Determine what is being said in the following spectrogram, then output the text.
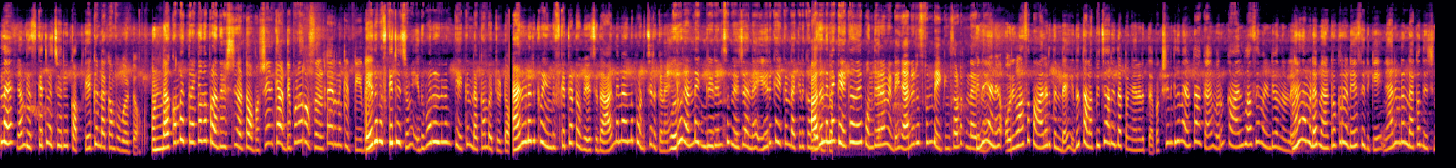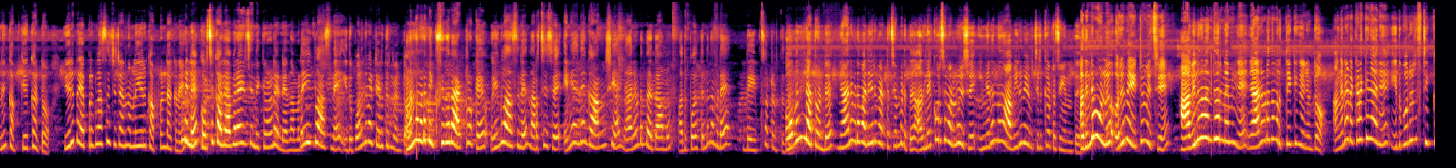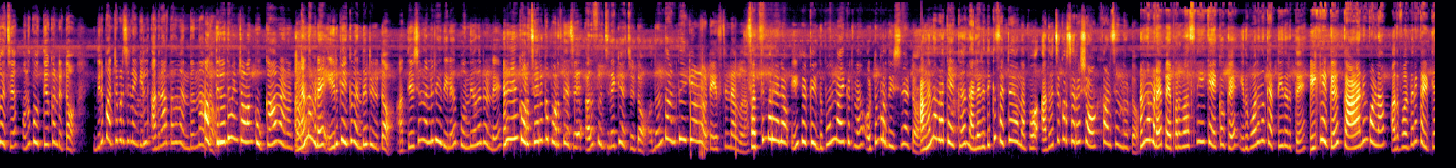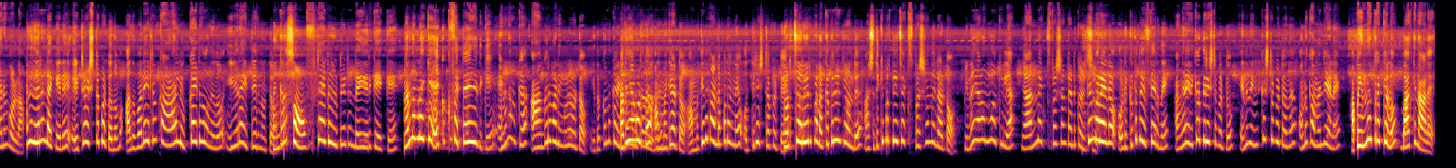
ഇന്ന് ഞാൻ ബിസ്ക്കറ്റ് വെച്ച ഒരു കപ്പ് കേക്ക് ഉണ്ടാക്കാൻ പോവുക കേട്ടോ ഉണ്ടാക്കുമ്പോ ഇത്രയൊക്കെയൊന്നും പ്രതീക്ഷിച്ചു കേട്ടോ. പക്ഷെ എനിക്ക് അടിപൊളി റിസൾട്ട് ആയിരുന്നു കിട്ടിയത്. ഏത് ബിസ്ക്കറ്റ് വെച്ചും ഇതുപോലെ ഒരു കേക്ക് ഉണ്ടാക്കാൻ പറ്റും കേട്ടോ ഞാനിവിടെ ഒരു ക്രീം ബിസ്ക്കറ്റ് ആട്ടോ ഉപയോഗിച്ചത്. ആദ്യം തന്നെ അതൊന്ന് പൊടിച്ചെടുക്കണേ. ഒരു രണ്ട് ഇൻഗ്രീഡിയൻസ് ഉപയോഗിച്ച് തന്നെ ഈ ഒരു കേക്ക് ഉണ്ടാക്കിയെടുക്കാം ആദ്യം തന്നെ കേക്ക് നന്നായി പൊന്തി വരാൻ വേണ്ടി ഞാനൊരു സ്പൂൺ ബേക്കിംഗ് സോഡ ഉണ്ടായിരുന്നു. പിന്നെ ഞാൻ ഒരു ഗ്ലാസ് പാലെടുത്തിട്ടുണ്ട് ഇത് തിളപ്പിച്ചാറിയതട്ടോ ഞാൻ എടുത്തത് പക്ഷെ എനിക്കിത് മെൽട്ടാക്കാൻ വെറും കാൽ ഗ്ലാസ്സേ വേണ്ടി വന്നുള്ളൂ. അങ്ങനെ നമ്മുടെ ബാറ്ററൊക്കെ റെഡി ആയി സ്ഥിതിക്ക് ഞാനിവിടെ ഉണ്ടാക്കാൻ ഉദ്ദേശിക്കുന്നത് കപ്പ് കേക്ക് കേട്ടോ ഈ ഒരു പേപ്പർ ഗ്ലാസ് വെച്ചിട്ടാണ് നമ്മൾ ഈ ഒരു കപ്പ് ഉണ്ടാക്കണേ. പിന്നെ കുറച്ച് കലാപരായി ചിന്തിക്കുന്നതുകൊണ്ട് തന്നെ നമ്മുടെ ഈ ഗ്ലാസ്സിനെ ഇതുപോലെ ഒന്ന് വെട്ടിയെടുത്തിട്ടുണ്ട് കേട്ടോ. അങ്ങനെ നമ്മുടെ മിക്സ് ചെയ്ത ബാറ്ററൊക്കെ ഈ ഗ്ലാസ്സിൽ നിറച്ച് വെച്ച് ഇനി അതിനെ ഗാർണിഷ് ചെയ്യാൻ ഞാനിവിടെ ബദാമും അതുപോലെ തന്നെ നമ്മുടെ ഡേറ്റ്സ് തൊട്ടെടുത്തത് ഓവൻ ഇല്ലാത്തതുകൊണ്ട് ഞാനിവിടെ വലിയൊരു വെട്ടച്ചെമ്പ് എടുത്ത് അതിലേക്ക് കുറച്ച് വെള്ളം ഒഴിച്ച് ഇങ്ങനെ ഒന്ന് ആവിയിൽ വേവിച്ചെടുക്കുക ചെയ്യുന്നത്. അതിന്റെ മുകളിൽ ഒരു വെയിറ്റും വെച്ച് ആവിയിൽ നിന്ന് വെന്ത് വരണേ മുന്നേ ഞാനിവിടെ ഒന്ന് വൃത്തിയാക്കി കഴിഞ്ഞു കേട്ടോ. അങ്ങനെ ഇടയ്ക്കിടയ്ക്ക് ഞാൻ ഇതുപോലൊരു സ്റ്റിക്ക് വെച്ച് ഒന്ന് കുത്തിയൊക്കെ ഉണ്ട് കേട്ടോ. ഇതിന് പറ്റി പിടിച്ചില്ലെങ്കിൽ അതിനർത്ഥം അത് വെന്തെന്നാണ് പത്തിരുപത് മിനിറ്റോളം കുക്കാൻ വേണം. അങ്ങനെ നമ്മുടെ ഈ ഒരു കേക്ക് വെന്തിട്ടിട്ട് കേട്ടോ അത്യാവശ്യം നല്ല രീതിയിൽ പൊന്തി വന്നിട്ടുണ്ട്. അങ്ങനെ ഞാൻ കുറച്ചു നേരമൊക്കെ പുറത്ത് വെച്ച് അത് ഫ്രിഡ്ജിലേക്ക് വെച്ചു കേട്ടോ അതൊന്നും തണുത്ത് കഴിക്കാണല്ലോ ടേസ്റ്റ് ഉണ്ടാവുക. സത്യം പറയാലോ ഈ കേക്ക് ഇതുപോലെ ആയി കിട്ടുന്ന ഒട്ടും പ്രതീക്ഷിച്ചില്ല കേട്ടോ അങ്ങനെ നമ്മുടെ കേക്ക് നല്ല രീതിക്ക് സെറ്റ് ആയി വന്നപ്പോ അത് വെച്ച് കുറച്ചേറെ ഷോക്ക് കാണിച്ചു തന്നു കേട്ടോ അങ്ങനെ നമ്മുടെ പേപ്പർ ഗ്ലാസ്സിൽ ഈ കേക്കൊക്കെ ഇതുപോലെ ഒന്ന് കട്ട് ചെയ്തെടുത്തേ ഈ കേക്ക് കാണാനും കൊള്ളാം അതുപോലെ തന്നെ കഴിക്കാനും കൊള്ളാം. ഞാൻ ഇതുവരെ ഉണ്ടാക്കിയതിൽ ഏറ്റവും ഇഷ്ടപ്പെട്ടതും അതുപോലെ ഏറ്റവും കാണാൻ ലുക്കായിട്ട് തോന്നിയതോ ഈ ഒരു ഐറ്റം ആയിരുന്നു കേട്ടോ ഭയങ്കര സോഫ്റ്റ് ആയിട്ട് കിട്ടിയിട്ടുണ്ട് ഈ ഒരു കേക്ക് അങ്ങനെ നമ്മുടെ കേക്കൊക്കെ സെറ്റ് ആയ രീതിക്ക് ഇനി നമുക്ക് ആകെ ഒരു പണിയും കൂടെ കേട്ടോ ഇതൊക്കെ ഒന്ന് കഴിക്കും അത് ഞാൻ കൊടുത്ത അമ്മയ്ക്ക് കേട്ടോ അമ്മയ്ക്ക് ഇത് കണ്ടപ്പോൾ തന്നെ ഒത്തിരി ഇഷ്ടപ്പെട്ടു. ചെറിയൊരു പിണക്കത്തിലിരിക്കുന്നുണ്ട് അശ്വതിക്ക് പ്രത്യേകിച്ച് എക്സ്പ്രഷൻ ഒന്നും ഇല്ല കേട്ടോ പിന്നെ ഞാൻ ഒന്നും നോക്കില്ല ഞാൻ എക്സ്പ്രഷൻ ഇട്ടായിട്ട് കഴിക്കും പറയാനോ ഒടുക്കത്തെ ടേസ്റ്റ് ആയിരുന്നേ. അങ്ങനെ എനിക്ക് ഒത്തിരി ഇഷ്ടപ്പെട്ടു. ഇനി നിങ്ങൾക്ക് ഇഷ്ടപ്പെട്ടു എന്ന് ഒന്ന് കമന്റ് ചെയ്യണേ. അപ്പൊ ഇന്ന് ഇത്രയൊക്കെ ഉള്ളൂ. ബാക്കി നാളെ.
